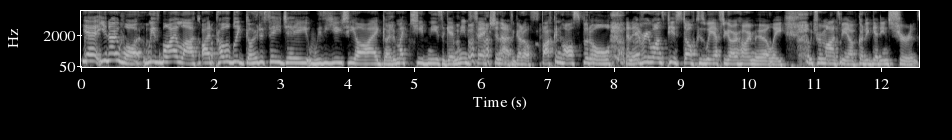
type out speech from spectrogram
yeah, you know what? With my luck, I'd probably go to Fiji with a UTI, go to my kidneys, I get an infection, I have to go to a fucking hospital, and everyone's pissed off because we have to go home early, which reminds me, I've got to get insurance.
